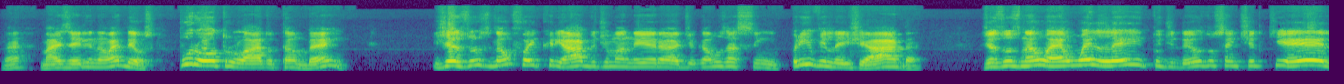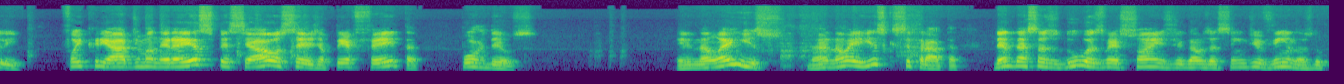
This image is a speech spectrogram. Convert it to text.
né? Mas ele não é Deus. Por outro lado, também Jesus não foi criado de maneira, digamos assim, privilegiada. Jesus não é um eleito de Deus no sentido que ele foi criado de maneira especial, ou seja, perfeita por Deus. Ele não é isso, né? não é isso que se trata. Dentro dessas duas versões, digamos assim, divinas do,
